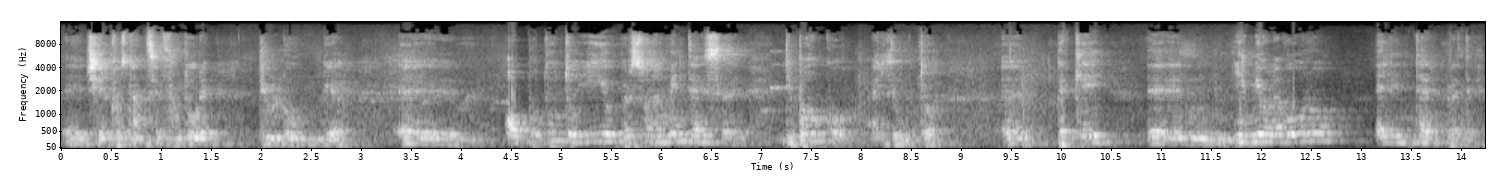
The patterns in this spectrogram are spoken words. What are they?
eh, circostanze future più lunghe. Eh, ho potuto io personalmente essere di poco aiuto eh, perché ehm, il mio lavoro è l'interprete.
